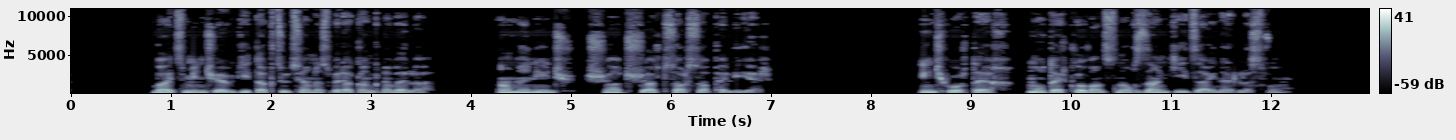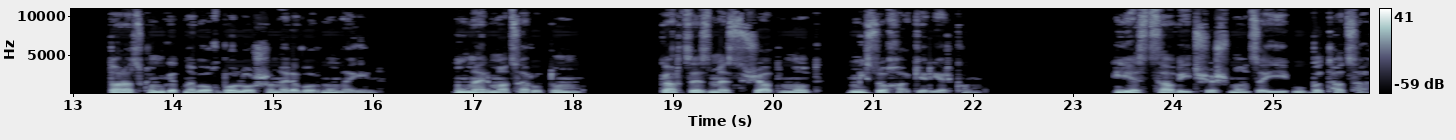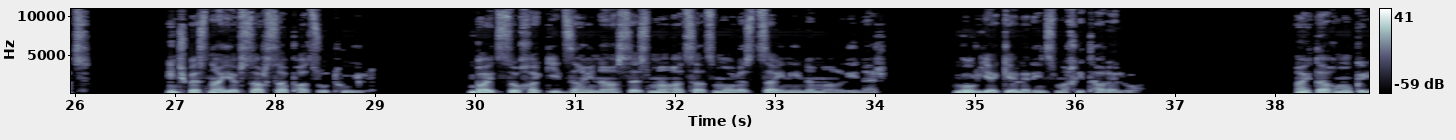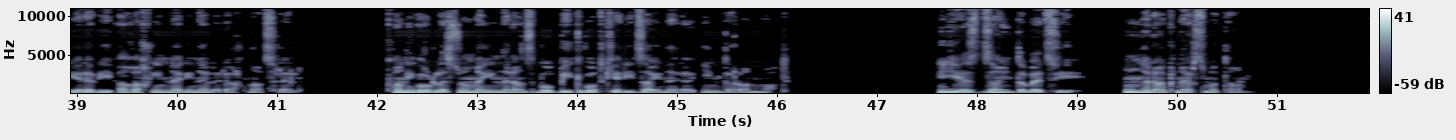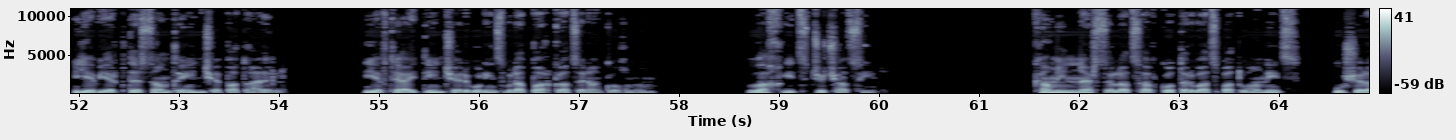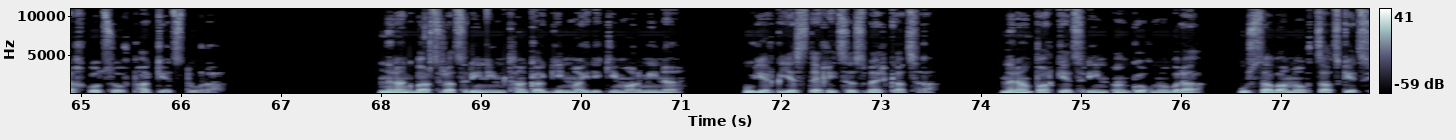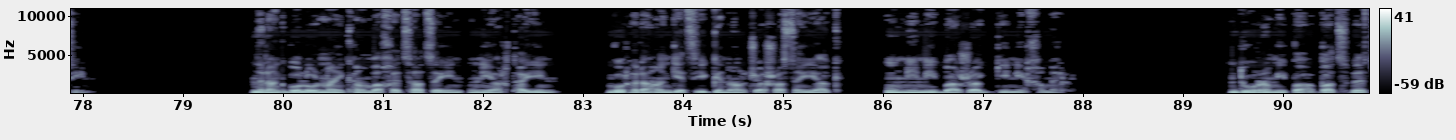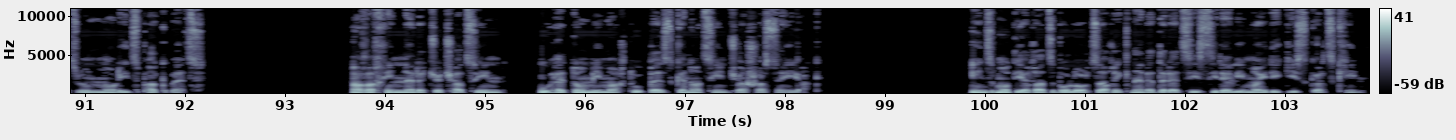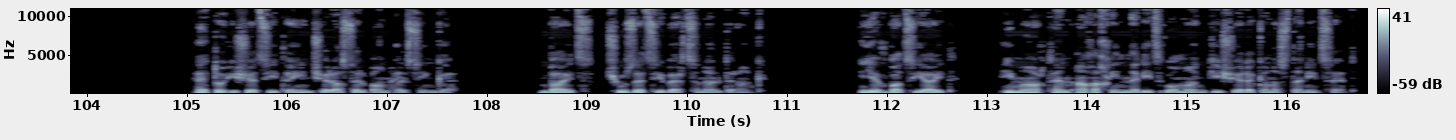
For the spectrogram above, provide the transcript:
բայց մինչև գիտակցությանս վերականգնվելը ամեն ինչ շատ֊շատ սարսափելի էր։ Ինչ֊որ տեղ մոտերքով անցնող զանգի ձայն էր լսվում։ Տարածքում գտնվող բոլոր շները ոռնում էին, ու մեր մացառուտում, կարծես մեզ շատ մոտ, մի սոխակ էր երգում։ Ես ցավից շշմած էի ու բթացած, ինչպես նաև սարսափած ու թույլ, բայց սոխակի ձայնը ասես մահացած մորս ձայնի նման լիներ, որ եկել էր ինձ մխիթարելու։ Այդ աղմուկը երևի աղախիններին էլ էր արթնացրել, քանի որ լսում էին նրանց բոբիկ ոտքերի ձայները իմ դռան մոտ։ Ես ձայն տվեցի, ու նրանք ներս մտան։ Եվ երբ տեսան, թե ինչ է պատահել, և թե այդ ինչ էր, որ ինձ վրա պառկած էր անկողնում, վախից ճչացին։ Քամին ներս ելացավ կոտրված պատուհանից ու շրխկոցով փակեց դուռը։ Նրանք բարձրացրին իմ թանկագին մայրիկի մարմինը, ու երբ ես տեղիցս վեր կացա, նրան պառկեցրին անկողնու վրա ու սավանով ծածկեցին։ Նրանք բոլորն այնքան վախեցած էին ու նյարդային, որ հրահանգեցի գնալ ճաշասենյակ ու մի֊մի բաժակ գինի խմել։ Դուռը մի պահ բացվեց ու նորից փակվեց։ Աղախինները ճչացին ու հետո մի մարդու պես գնացին ճաշասենյակ։ Ինձ մոտ եղած բոլոր ծաղիկները դրեցի սիրելի մայրիկիս կրծքին։ Հետո հիշեցի, թե ինչ էր ասել Վան Հելսինգը, բայց չուզեցի վերցնել դրանք։ Եվ բացի այդ, հիմա արդեն աղախիններից ոմանք գիշերը կնստեն ինձ հետ։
